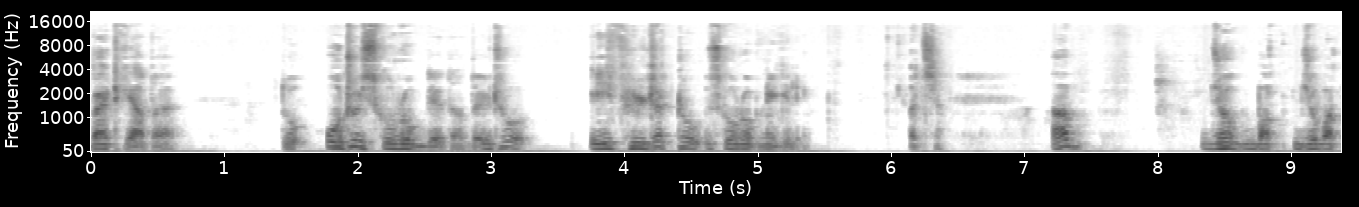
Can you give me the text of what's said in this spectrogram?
बैठ के आता है तो ओठो इसको रोक देता। तो इठो, ये फ़िल्टर तो इसको रोकने के लिए। अच्छा अब जो बात जो बात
